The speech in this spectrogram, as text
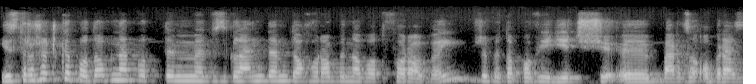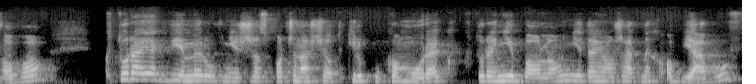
Jest troszeczkę podobna pod tym względem do choroby nowotworowej, żeby to powiedzieć y, bardzo obrazowo, która jak wiemy również rozpoczyna się od kilku komórek, które nie bolą, nie dają żadnych objawów,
